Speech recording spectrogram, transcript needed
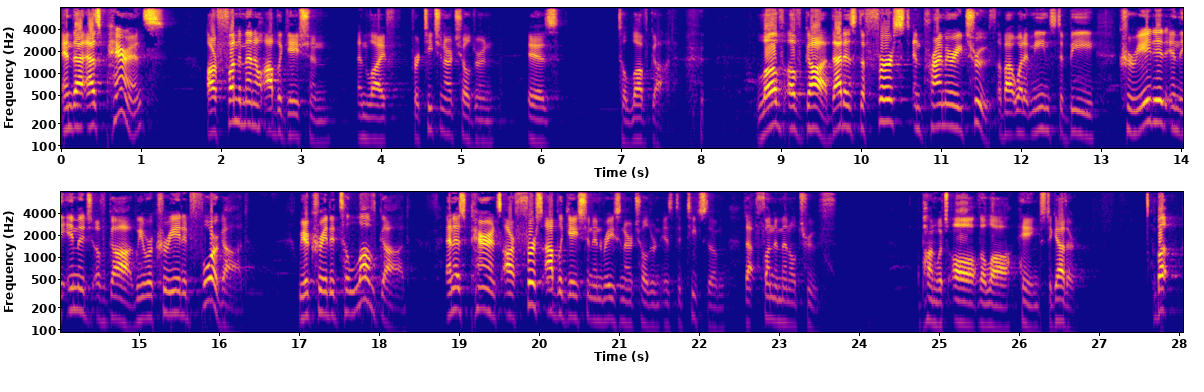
And that as parents, our fundamental obligation in life for teaching our children is to love God. Love of God. That is the first and primary truth about what it means to be created in the image of God. We were created for God, we are created to love God. And as parents, our first obligation in raising our children is to teach them that fundamental truth upon which all the law hangs together. But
